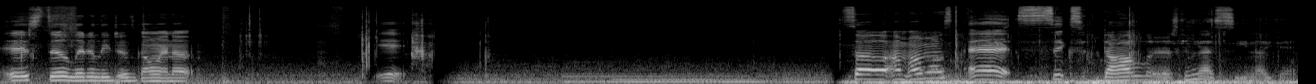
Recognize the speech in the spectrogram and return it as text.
It's still literally just going up. Yeah So I'm almost at six dollars. Can you guys see? No, you can't.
